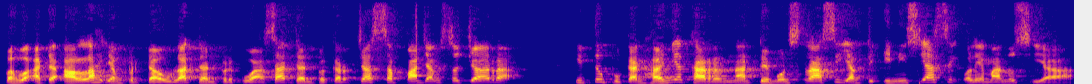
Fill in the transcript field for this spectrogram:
bahwa ada Allah yang berdaulat dan berkuasa dan bekerja sepanjang sejarah. Itu bukan hanya karena demonstrasi yang diinisiasi oleh manusia,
